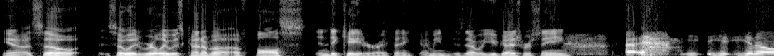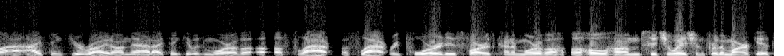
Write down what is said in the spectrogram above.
You know, so so it really was kind of a, a false indicator. I think. I mean, is that what you guys were seeing? You, you know, I, I think you're right on that. I think it was more of a, a flat a flat report as far as kind of more of a, a ho hum situation for the markets.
